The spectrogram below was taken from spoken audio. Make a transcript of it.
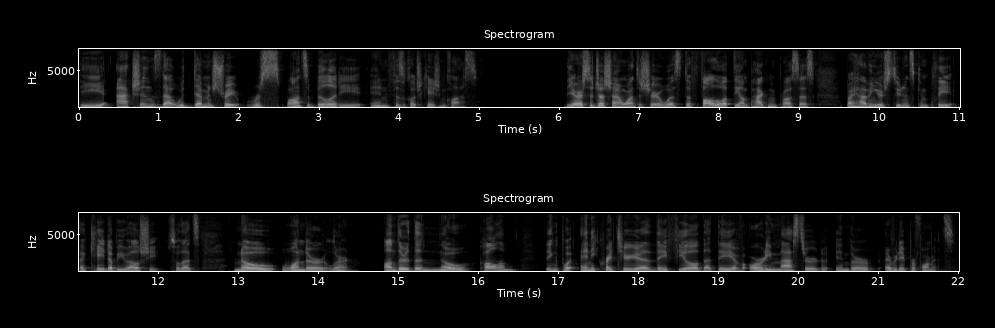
the actions that would demonstrate responsibility in physical education class. The other suggestion I want to share was to follow up the unpacking process by having your students complete a KWL sheet. So that's know, wonder, learn. Under the know column, they can put any criteria they feel that they have already mastered in their everyday performance.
